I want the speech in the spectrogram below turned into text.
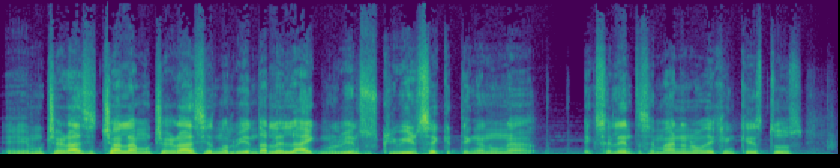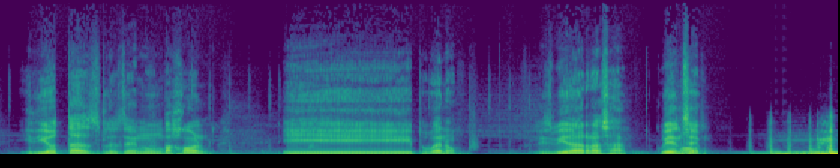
Eh, muchas gracias, Chala, muchas gracias. No olviden darle like, no olviden suscribirse, que tengan una excelente semana. No dejen que estos idiotas les den un bajón. Y pues bueno, feliz vida, raza. Cuídense. Oh.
